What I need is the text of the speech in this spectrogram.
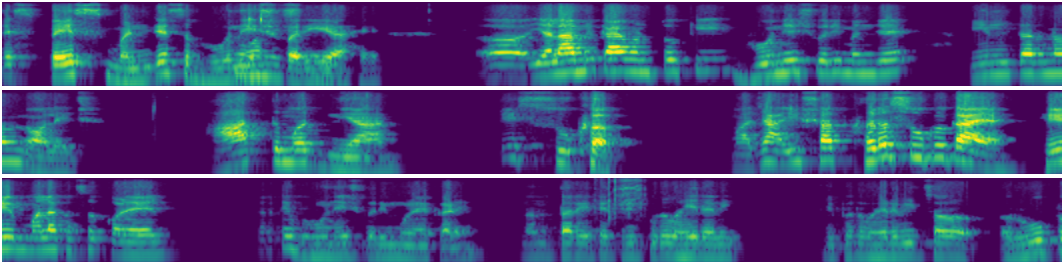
ते स्पेस म्हणजेच भुवनेश्वरी. आहे. याला आम्ही काय म्हणतो की भुवनेश्वरी म्हणजे इंटरनल नॉलेज आत्मज्ञान. ते सुख. माझ्या आयुष्यात खरं सुख काय आहे? हे मला कसं कळेल? तर ते भुवनेश्वरीमुळे कळेल. नंतर येते त्रिपुर भैरवी त्रिपुर भैरवीचं रूप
